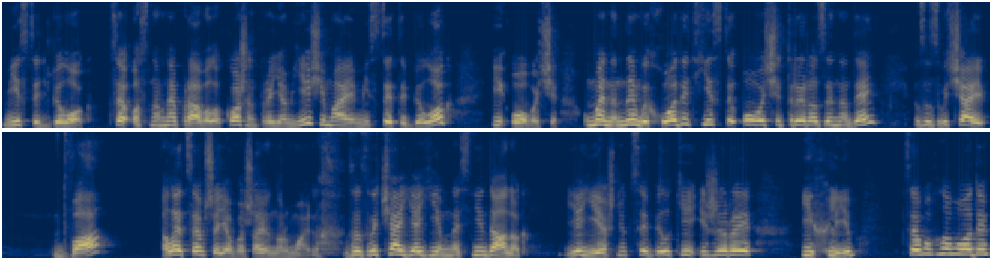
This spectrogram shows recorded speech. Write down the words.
містить білок. Це основне правило. Кожен прийом їжі має містити білок і овочі. У мене не виходить їсти овочі три рази на день, зазвичай два, але це вже я вважаю нормально. Зазвичай я їм на сніданок яєчню, це білки і жири, і хліб це вуглеводи.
